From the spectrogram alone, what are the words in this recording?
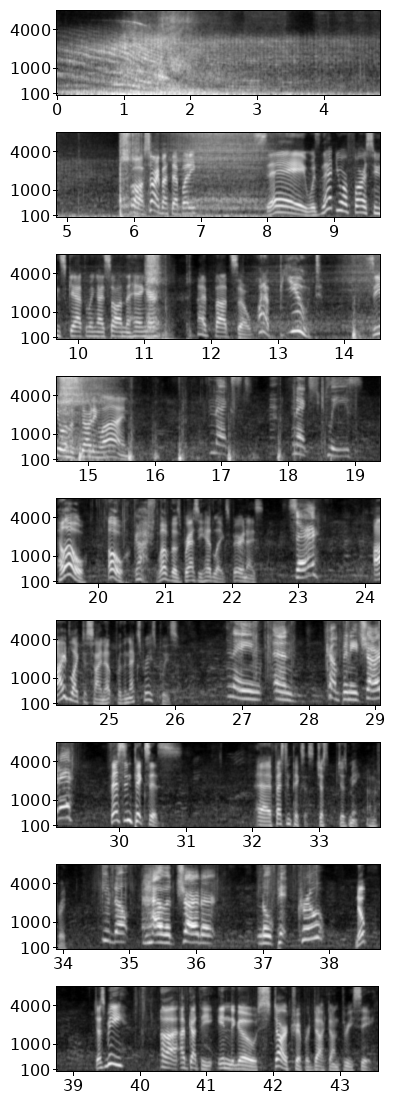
Oh, sorry about that, buddy. Say, was that your Farsoon Scathwing I saw in the hangar? I thought so. What a beaut! See you on the starting line. Next. Next, please. Hello! Oh, gosh, love those brassy headlegs. Very nice. Sir? I'd like to sign up for the next race, please. Name and company charter? Festin Pixis. Uh, Festin Pixis. Just, just me, I'm afraid. Have a charter. No pit crew? Nope. Just me. Uh, I've got the Indigo Star Tripper docked on 3C.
